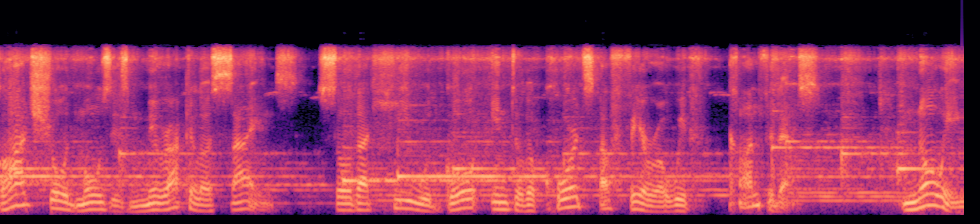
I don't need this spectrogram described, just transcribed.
God showed Moses miraculous signs so that he would go into the courts of Pharaoh with confidence, knowing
